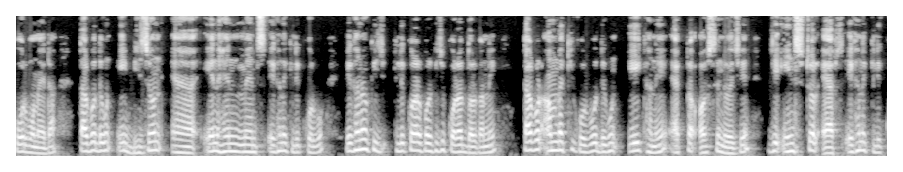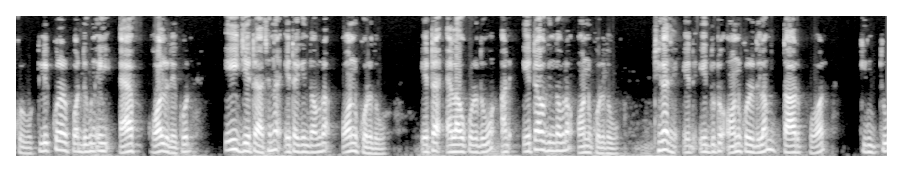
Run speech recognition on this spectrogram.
করব না এটা। তারপর দেখুন, এই ভিশন এনহ্যান্সমেন্টস এখানে ক্লিক করব। এখানেও কিছু ক্লিক করার পর কিছু করার দরকার নেই। তারপর আমরা কি করব? দেখুন, এইখানে একটা অপশন রয়েছে যে ইনস্টল অ্যাপস এখানে ক্লিক করব। ক্লিক করার পর দেখুন, এই অ্যাপ কল রেকর্ড এই যেটা আছে না, এটা কিন্তু আমরা অন করে দেবো। এটা অ্যালাউ করে দেবো আর এটাও কিন্তু আমরা অন করে দেবো। ঠিক আছে? এর, এই দুটো অন করে দিলাম। তারপর কিন্তু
